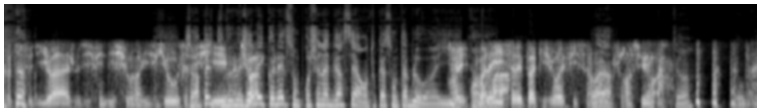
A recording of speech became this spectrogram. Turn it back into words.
quand il te dit ouais, je me suis fait une déchirure à l'ischio, ça Je fait rappelle qu'il veut Enfin, tu jamais vois. connaître son prochain adversaire, en tout cas son tableau. hein. Il Oui, prend- bah là, voilà. il savait pas qui jouerait fils, hein, Voilà. je te rassure. tu vois? Donc, euh,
